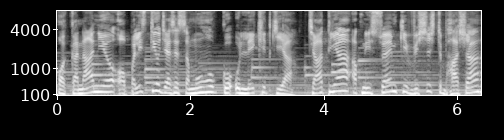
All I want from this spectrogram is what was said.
और कनानियों और पलिस्तियों जैसे समूहों को उल्लेखित किया। जातियाँ अपनी स्वयं की विशिष्ट भाषा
